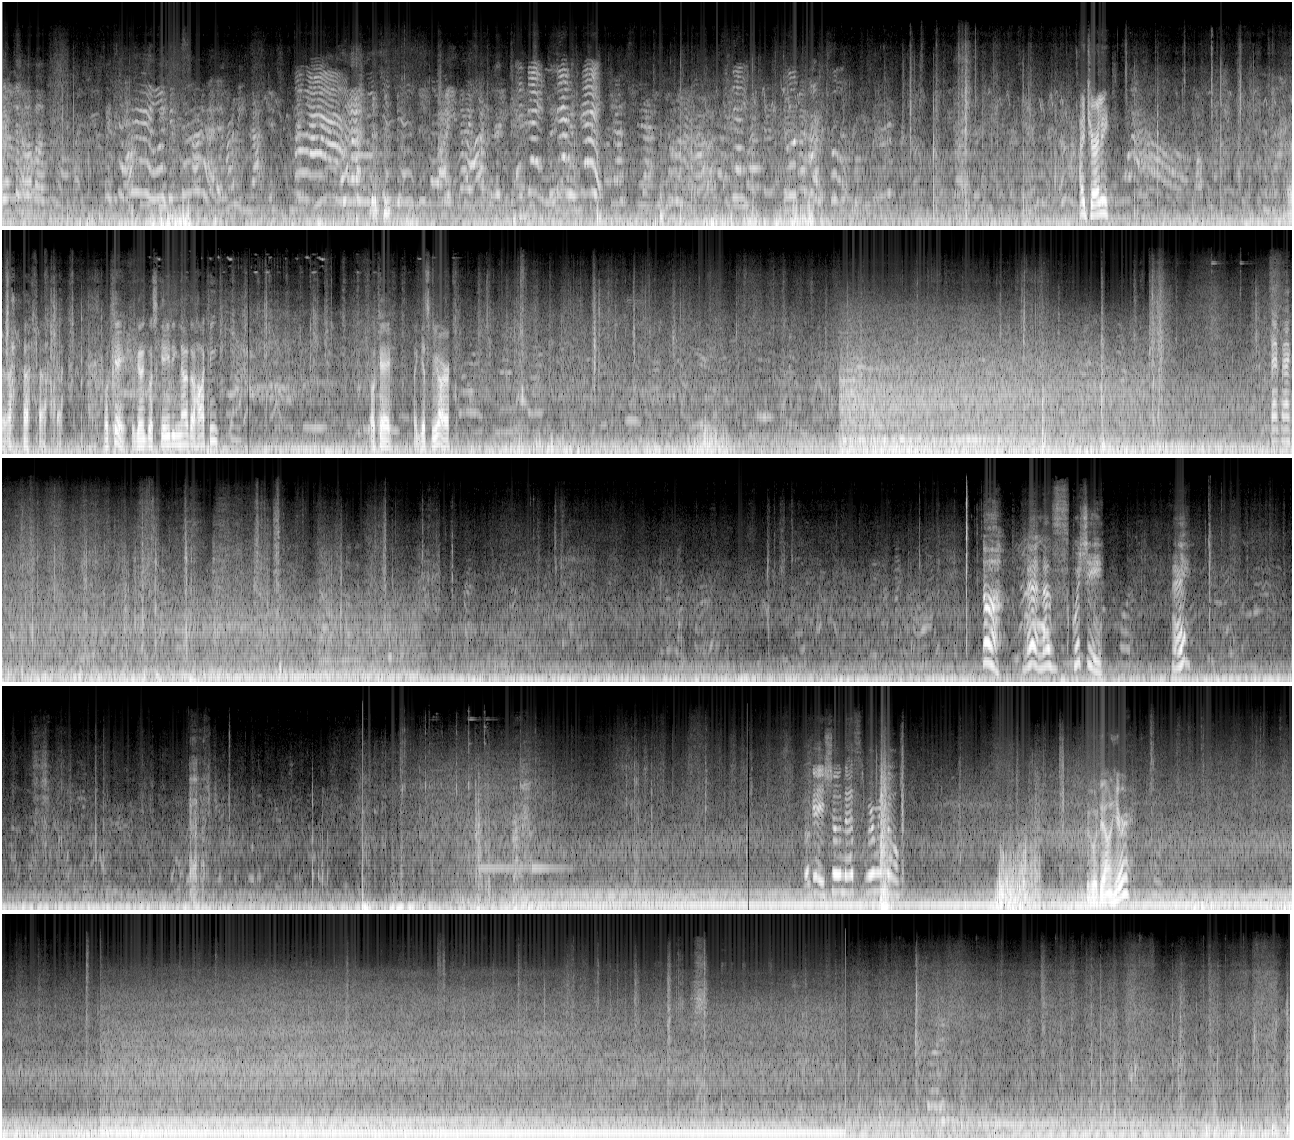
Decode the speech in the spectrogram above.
Wave. Hey, look at that. Honey, that is great. Bye, you guys. Have a great day. Hi, Charlie. okay, we're gonna go skating now to hockey. Okay, I guess we are. Man, that's squishy. Hey? Okay, show us where we go. We go down here.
